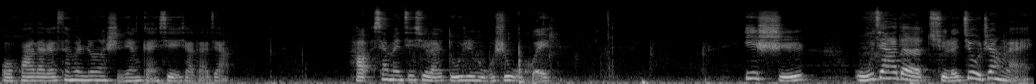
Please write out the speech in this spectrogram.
我花大概三分钟的时间感谢一下大家。好，下面继续来读这个五十五回，一时吴家的取了旧账来。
